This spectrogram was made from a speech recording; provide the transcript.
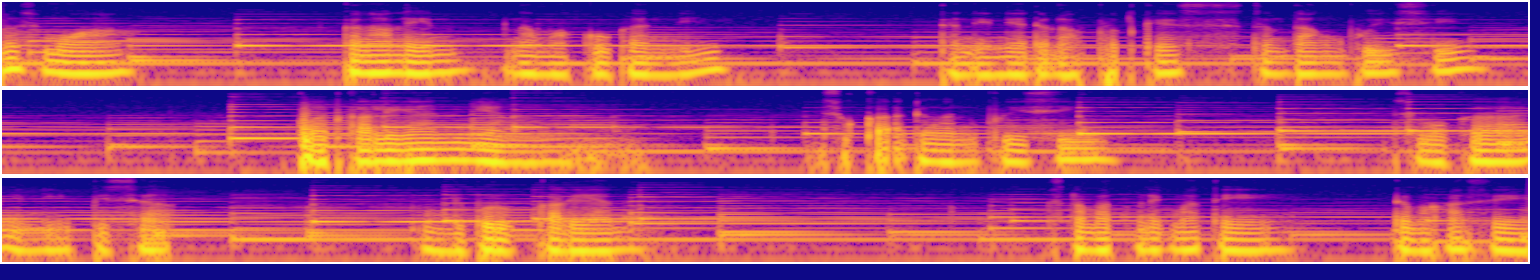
Halo semua, kenalin namaku Gandhi. Dan ini adalah podcast tentang puisi. Buat kalian yang suka dengan puisi semoga ini bisa menghibur kalian. Selamat menikmati. Terima kasih.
